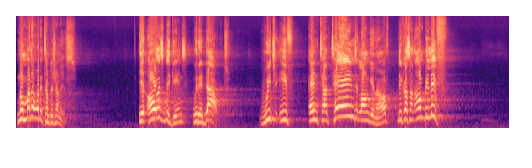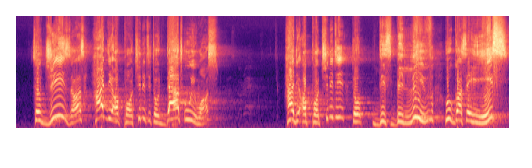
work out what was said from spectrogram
No matter what the temptation is, it always begins with a doubt, which, if entertained long enough, becomes an unbelief. So Jesus had the opportunity to doubt who he was, had the opportunity to disbelieve who God said he is,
